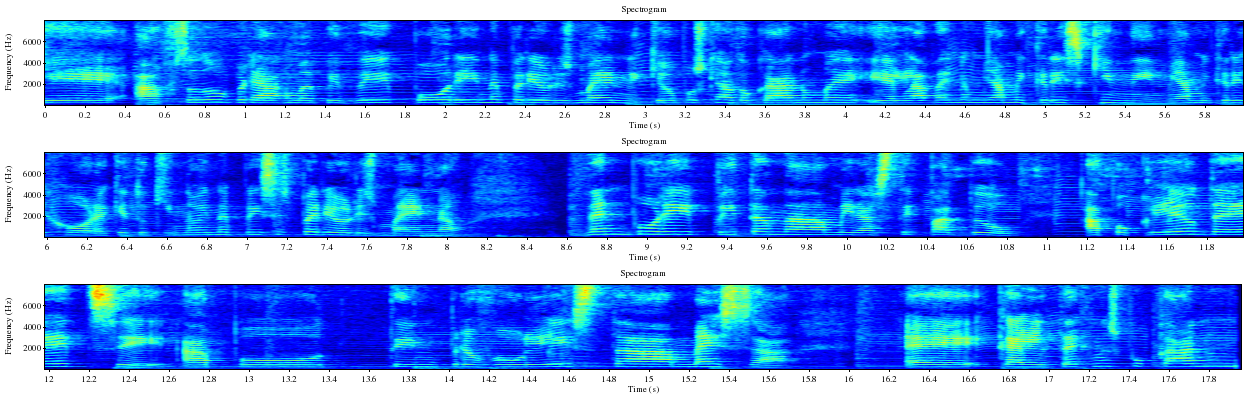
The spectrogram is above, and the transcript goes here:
και αυτό το πράγμα, επειδή οι πόροι είναι περιορισμένοι και όπως και να το κάνουμε, η Ελλάδα είναι μια μικρή σκηνή, μια μικρή χώρα και το κοινό είναι επίσης περιορισμένο, δεν μπορεί η πίτα να μοιραστεί παντού. Αποκλείονται έτσι από την προβολή στα μέσα ε, καλλιτέχνες που κάνουν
